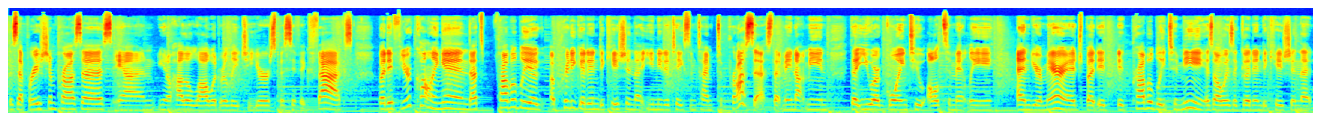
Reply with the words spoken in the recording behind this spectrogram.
the separation process and, you know, how the law would relate to your specific facts. But if you're calling in, that's probably a, a pretty good indication that you need to take some time to process. That may not mean that you are going to ultimately end your marriage, but it, it probably to me is always a good indication that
